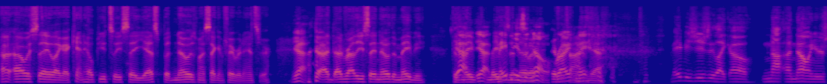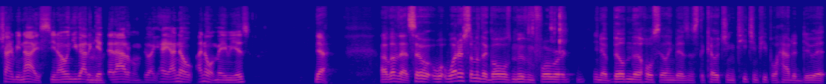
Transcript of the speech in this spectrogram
I, I, always say like I can't help you till you say yes, but no is my second favorite answer. Yeah, I'd, I'd rather you say no than maybe. Yeah, maybe, yeah, maybe is a no, every, every right? Time. Yeah. maybe it's usually like, oh, not a no, and you're just trying to be nice, you know, and you got to mm-hmm. get that out of them. Be like, hey, I know, I know what maybe is. Yeah, I love that. So, w- what are some of the goals moving forward? You know, building the wholesaling business, the coaching, teaching people how to do it.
